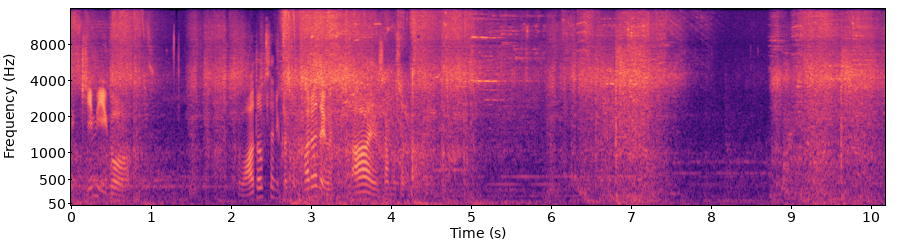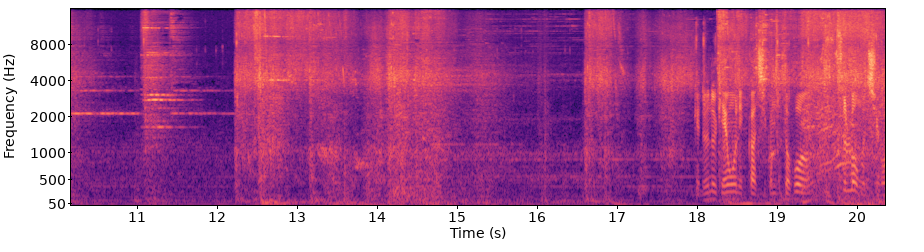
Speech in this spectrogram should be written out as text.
느낌이 이거 와드 없으니까 좀 하려야 되거든. 아 이거 잘못 썼다. 개오니까 지금부터 호응 슬로우 묻히고.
